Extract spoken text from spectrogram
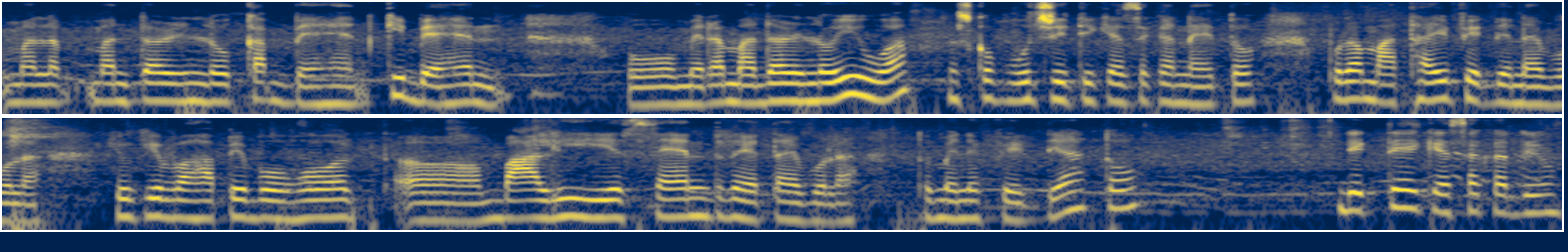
मतलब मंत्र इन लोग का बहन, की बहन? वो मेरा मदर इन लो ही हुआ उसको पूछ रही थी कैसे करना है तो पूरा माथा ही फेंक देना है बोला क्योंकि वहाँ पे बहुत आ, बाली ये सैंड रहता है बोला तो मैंने फेंक दिया तो देखते हैं कैसा कर रही हूँ।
